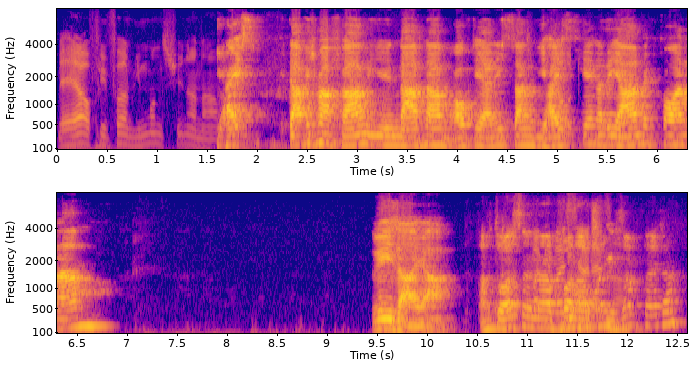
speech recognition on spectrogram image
Ja, auf jeden Fall. Ein schöner Name. Wie heißt, darf ich mal fragen, Ihren Nachnamen braucht ihr ja nicht sagen, wie heißt ihr in Real mit Vornamen? Resa, ja. Ach, du hast in Bei der mir weiß Vorname ich schon gesagt, Alter?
